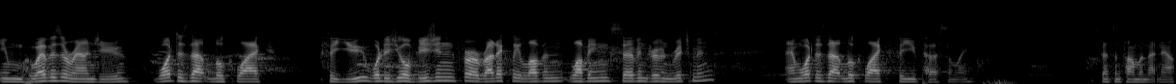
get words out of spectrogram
in whoever's around you. What does that look like for you? What is your vision for a radically loving, loving servant driven Richmond? And what does that look like for you personally? Spend some time on that now.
